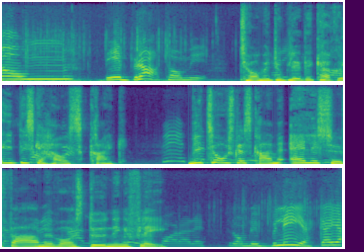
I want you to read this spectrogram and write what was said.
rom. Det är bra, Tommy. Tommy, du bliver det karibiske havs skræk. Vi to skal skræmme alle søfarer med vores dødningeflag. De blir bleka i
